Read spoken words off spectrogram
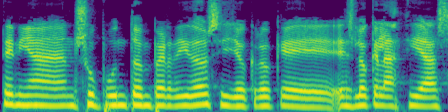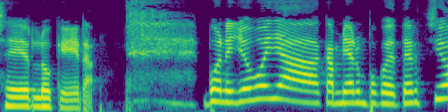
tenían su punto en perdidos y yo creo que es lo que le hacía ser lo que era. Bueno, yo voy a cambiar un poco de tercio.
